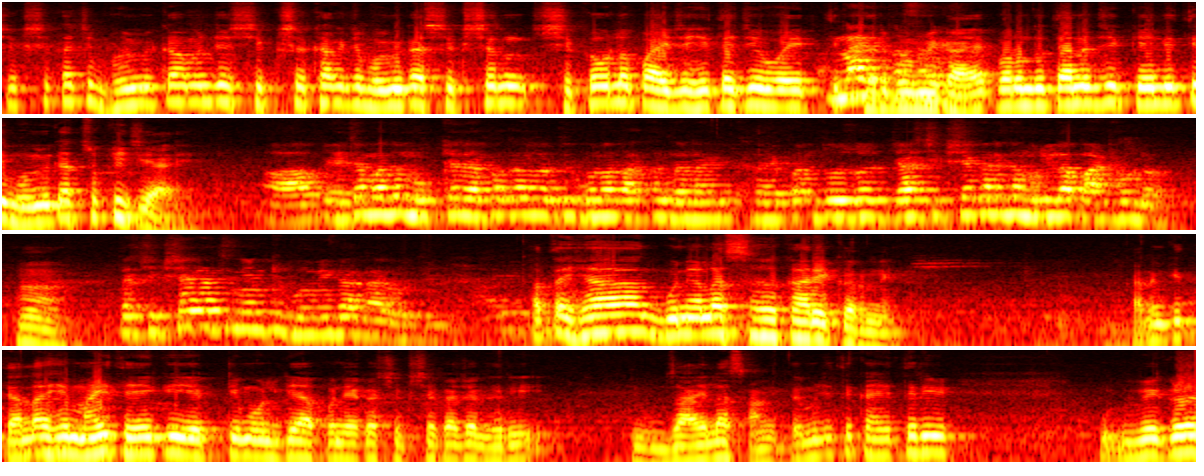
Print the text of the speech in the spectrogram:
शिक्षकाची भूमिका म्हणजे शिक्षकाची भूमिका शिक्षण शिकवलं पाहिजे ही त्याची वैयक्तिक नाही, खरी तसं भूमिका नाही. आहे परंतु त्यानं जी केली ती भूमिका चुकीची आहे. अं, याच्यामध्ये मुख्याध्यापकावरती गुन्हा दाखल झाला आहे परंतु जो ज्या शिक्षकाने त्या मुलीला पाठवलं हां. त्या शिक्षकाची नेमकी भूमिका काय होती? आता ह्या गुन्ह्याला सहकार्य करणे. कारण की त्याला हे माहीत आहे की एकटी मुलगी आपण एका शिक्षकाच्या घरी जायला सांगते म्हणजे ते काहीतरी वेगळं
